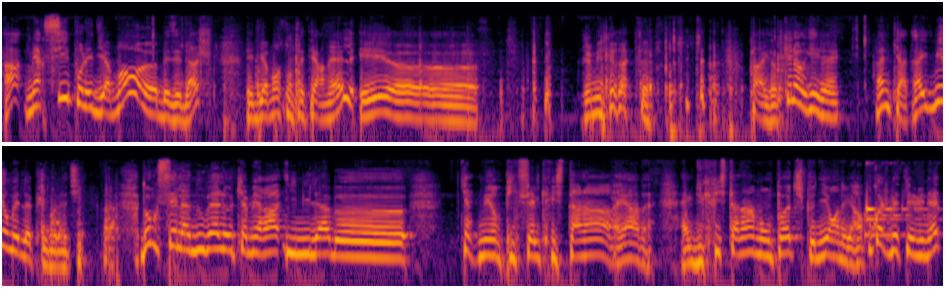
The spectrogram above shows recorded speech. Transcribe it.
Ah, merci pour les diamants, euh, BZH. Les diamants sont éternels et euh, Par exemple, quelle heure il est? 24. Ah, demi, on met de la pub, on a dit. Voilà. Donc, c'est la nouvelle caméra Imilab euh, 4 millions de pixels cristallins, regarde, avec du cristallin, mon pote, je peux dire, on est bien. Pourquoi je mets les lunettes?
